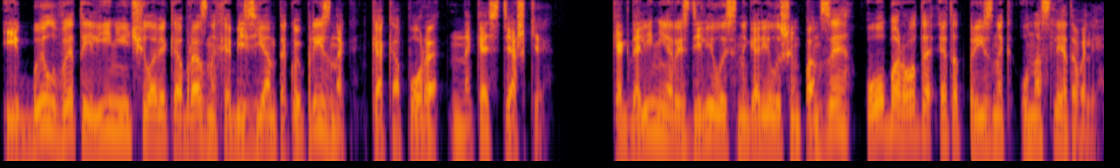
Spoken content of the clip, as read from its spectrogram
И был в этой линии человекообразных обезьян такой признак, как опора на костяшки. Когда линия разделилась на горилл и шимпанзе, оба рода этот признак унаследовали.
